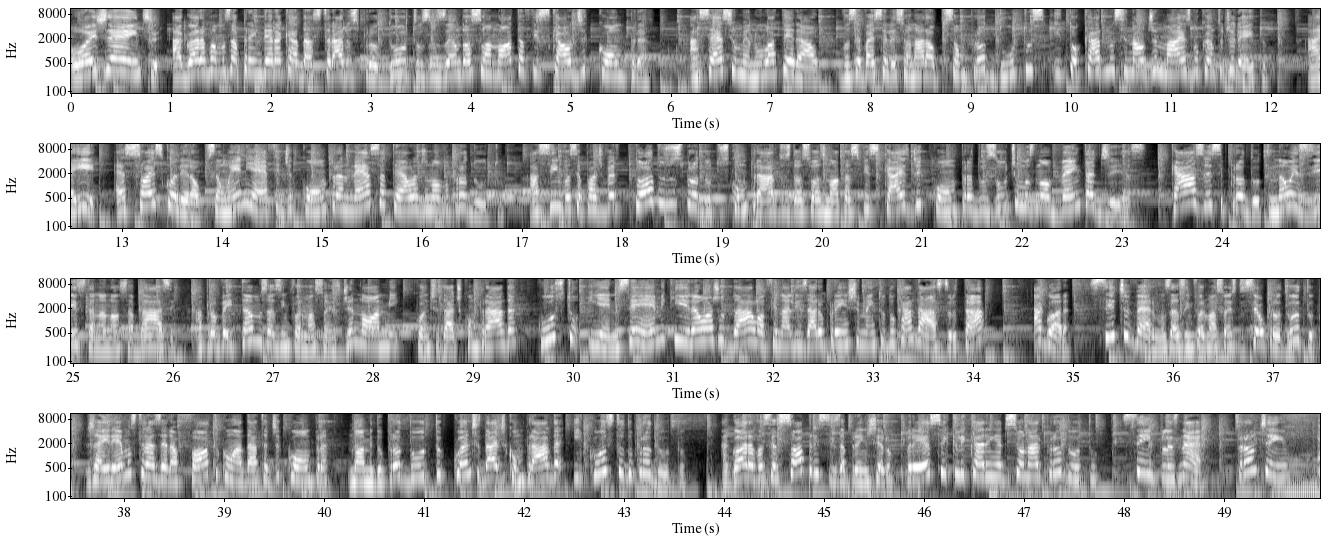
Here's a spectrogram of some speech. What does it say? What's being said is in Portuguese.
Oi, gente! Agora vamos aprender a cadastrar os produtos usando a sua nota fiscal de compra. Acesse o menu lateral. Você vai selecionar a opção Produtos e tocar no sinal de mais no canto direito. Aí é só escolher a opção NF de compra nessa tela de novo produto. Assim você pode ver todos os produtos comprados das suas notas fiscais de compra dos últimos 90 dias. Caso esse produto não exista na nossa base, aproveitamos as informações de nome, quantidade comprada, custo e NCM que irão ajudá-lo a finalizar o preenchimento do cadastro, tá? Agora, se tivermos as informações do seu produto, já iremos trazer a foto com a data de compra, nome do produto, quantidade comprada e custo do produto. Agora você só precisa preencher o preço e clicar em adicionar produto. Simples, né? Prontinho!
